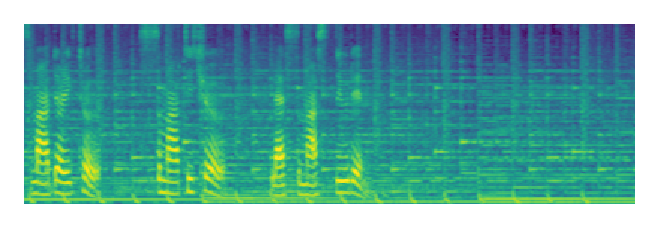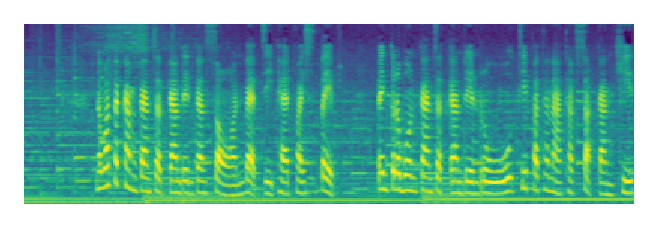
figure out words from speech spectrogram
Smart Director Smart Teacher และ Smart Student นวัตกรรมการจัดการเรียนการสอนแบบ GPAD 5 Step เป็นกระบวนการจัดการเรียนรู้ที่พัฒนาทักษะการคิด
